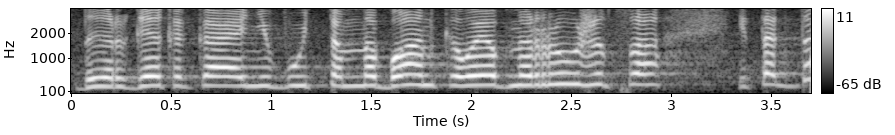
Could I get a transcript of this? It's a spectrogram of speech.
ДРГ какая-нибудь там на Банковой обнаружится. И тогда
